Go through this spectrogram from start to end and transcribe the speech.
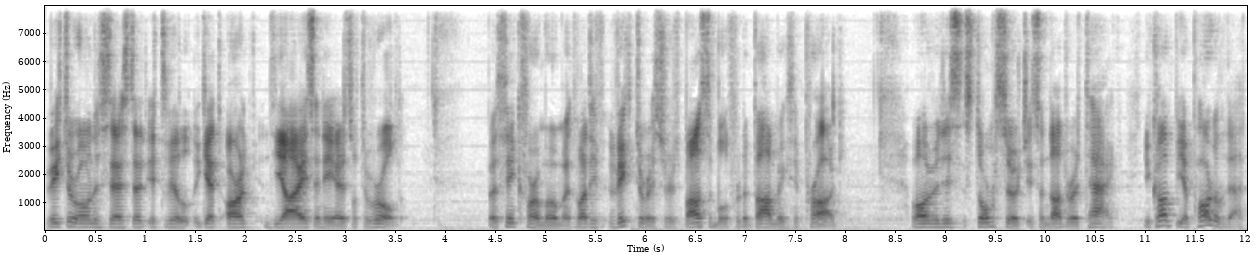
Victor only says that it will get ARC the eyes and ears of the world. But think for a moment, what if Victor is responsible for the bombings in Prague? While this storm surge is another attack, you can't be a part of that.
